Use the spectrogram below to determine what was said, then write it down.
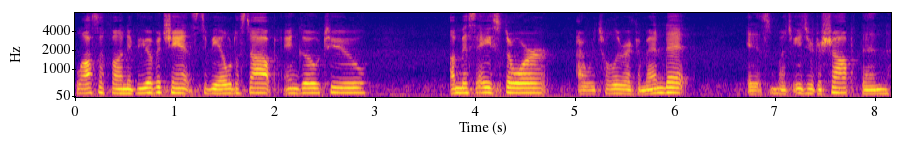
lots of fun. If you have a chance to be able to stop and go to a Miss A store, I would totally recommend it. It is much easier to shop than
